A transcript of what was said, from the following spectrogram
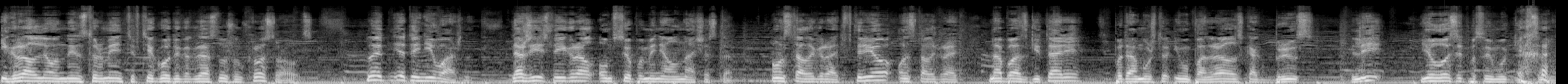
играл ли он на инструменте в те годы, когда слушал Crossroads. Но это, это не важно. Даже если играл, он все поменял начисто. Он стал играть в трио, он стал играть на бас-гитаре, потому что ему понравилось, как Брюс Ли елозит по своему Гибсону.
